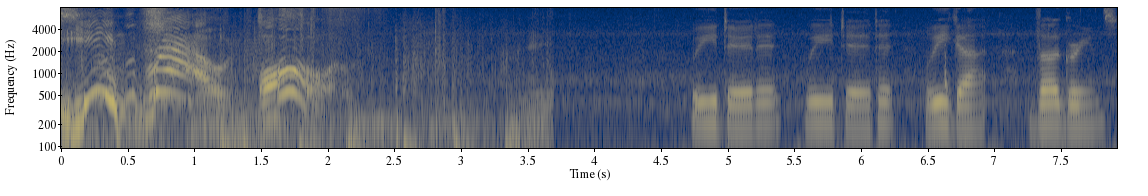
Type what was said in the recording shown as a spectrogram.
Green! Brown! All! We did it, we did it, we got the greens.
